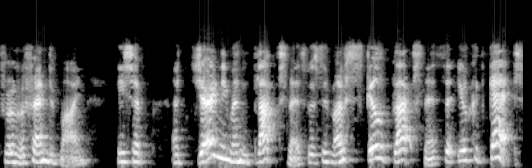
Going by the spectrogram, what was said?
from a friend of mine, he said a journeyman blacksmith was the most skilled blacksmith that you could get.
